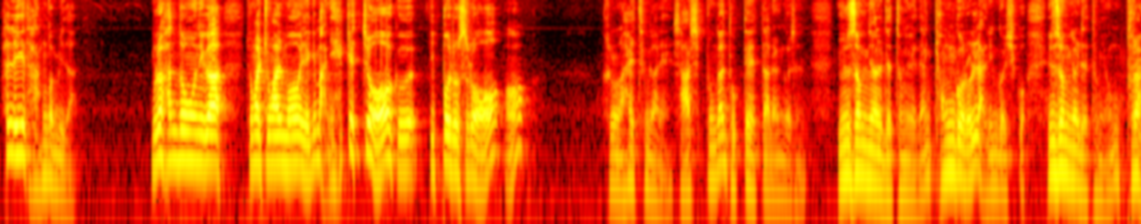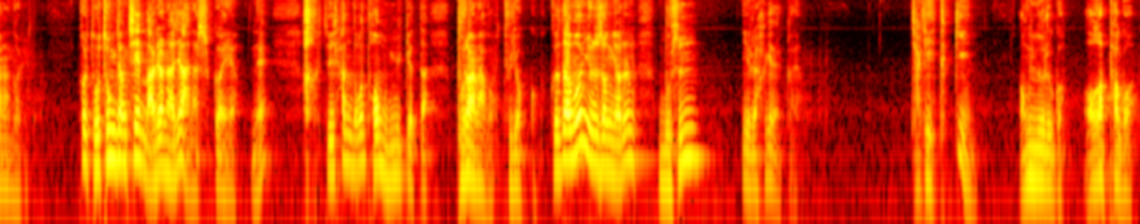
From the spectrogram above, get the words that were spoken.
할 얘기 다 한 겁니다. 물론 한동훈이가 종알종알 뭐 얘기 많이 했겠죠. 그 입버릇으로. 어? 그러나 하여튼 간에 40분간 독대했다는 것은 윤석열 대통령에 대한 경고를 날린 것이고 윤석열 대통령은 불안한 겁니다. 그걸 도청장치에 마련하지 않았을 거예요. 네? 하, 저 한동안 더못 믿겠다. 불안하고 두렵고. 그러다 보면 윤석열은 무슨 일을 하게 될까요? 자기 특기인 억누르고 억압하고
